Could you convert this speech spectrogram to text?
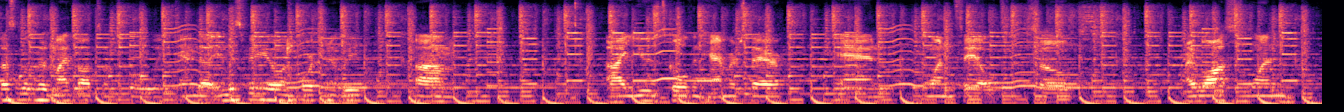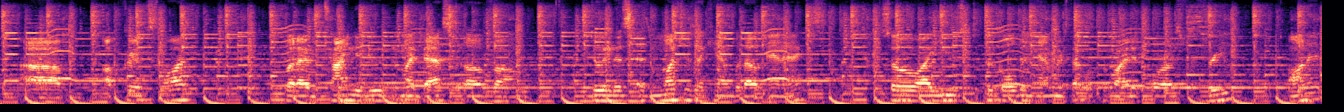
that's a little bit of my thoughts on scrolling. And uh, in this video, unfortunately, um, I used golden hammers there, and one failed. So I lost one uh, upgrade slot, but I'm trying to do my best of um, doing this as much as I can without NX. So I used the golden hammers that were provided for us for free on it,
